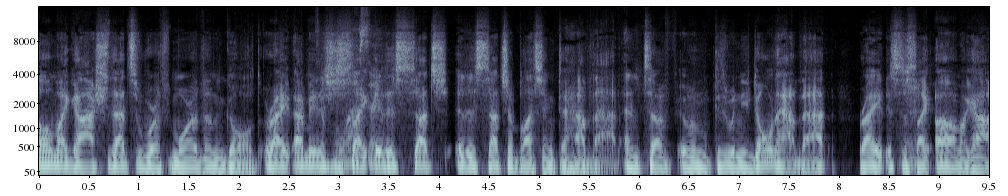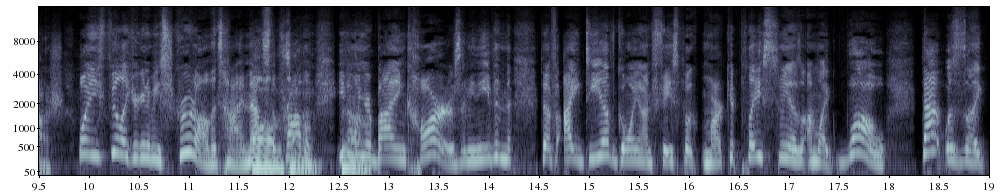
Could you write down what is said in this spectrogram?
Oh my gosh, that's worth more than gold, right? I mean, it's, just like it is such it is such a blessing to have that, and to um, because when you don't have that, right, it's just mm. like oh my gosh, Well, you feel like you're going to be screwed all the time. That's All the the problem. Even Yeah. when you're buying cars. I mean, even the, the idea of going on Facebook Marketplace to me, is, I'm like, whoa, that was like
